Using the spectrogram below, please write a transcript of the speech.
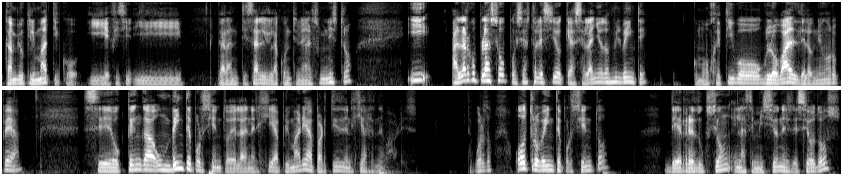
cambio climático y, y garantizar la continuidad del suministro. Y a largo plazo, pues se ha establecido que hacia el año 2020, como objetivo global de la Unión Europea, se obtenga un 20% de la energía primaria a partir de energías renovables. ¿De acuerdo? Otro 20% de reducción en las emisiones de CO2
